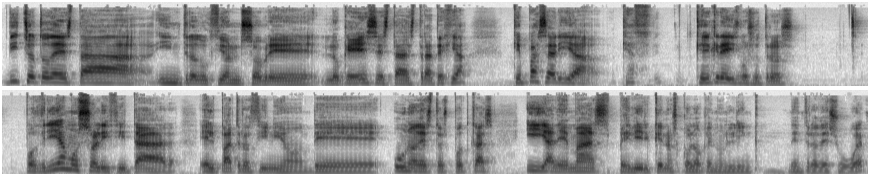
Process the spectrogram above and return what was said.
dicho toda esta introducción sobre lo que es esta estrategia, ¿qué pasaría? ¿Qué, qué creéis vosotros? ¿Podríamos solicitar el patrocinio de uno de estos podcasts y además pedir que nos coloquen un link dentro de su web?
